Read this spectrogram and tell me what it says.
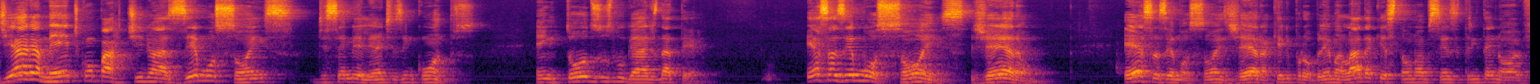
diariamente compartilham as emoções de semelhantes encontros em todos os lugares da Terra. Essas emoções geram, essas emoções geram aquele problema lá da questão 939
